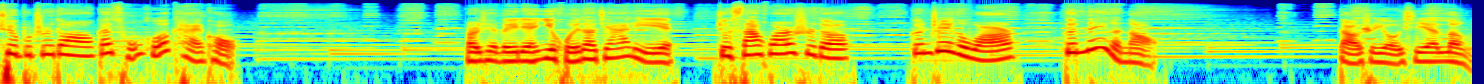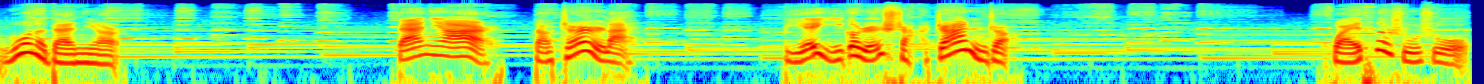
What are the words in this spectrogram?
却不知道该从何开口。而且威廉一回到家里。就撒欢似的，跟这个玩，跟那个闹，倒是有些冷落了丹尼尔。丹尼尔，到这儿来，别一个人傻站着。怀特叔叔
